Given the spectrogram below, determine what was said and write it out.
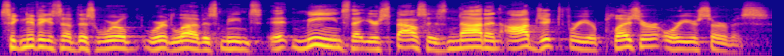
Significance of this word, word love is means it means that your spouse is not an object for your pleasure or your service.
